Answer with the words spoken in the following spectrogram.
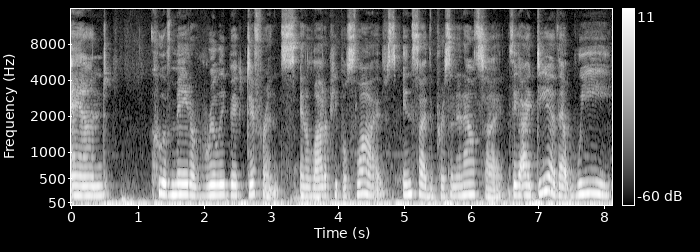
and who have made a really big difference in a lot of people's lives inside the prison and outside. The idea that we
